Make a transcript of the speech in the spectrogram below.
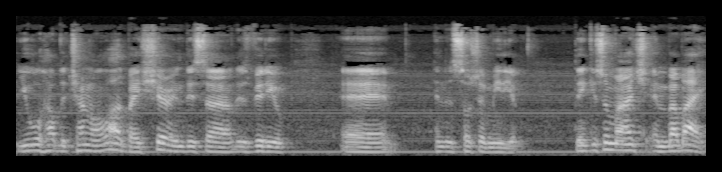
you will help the channel a lot by sharing this uh, this video uh, in the social media. Thank you so much and bye bye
